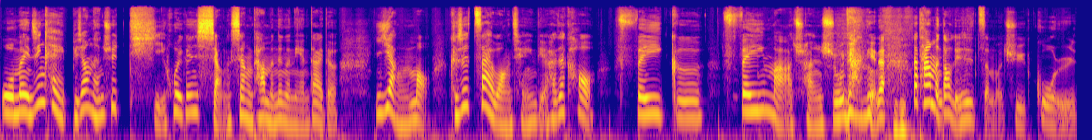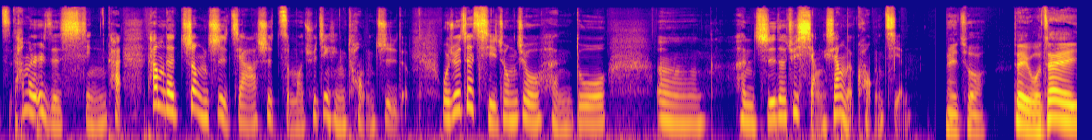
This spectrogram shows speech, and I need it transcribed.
我们已经可以比较能去体会跟想象他们那个年代的样貌。可是再往前一点。还在靠飞鸽飞马传输的年代，那他们到底是怎么去过日子？他们日子的形态，他们的政治家是怎么去进行统治的？我觉得这其中就有很多嗯，很值得去想象的空间。没错，对我在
